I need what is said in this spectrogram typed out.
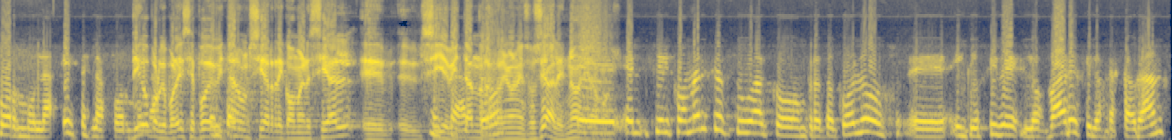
fórmula, esa es la fórmula. Digo porque por ahí se puede evitar un cierre comercial, eh, eh sí, evitando las reuniones sociales, ¿no? Eh, si el comercio actúa con protocolos, eh, inclusive los bares y los restaurantes,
